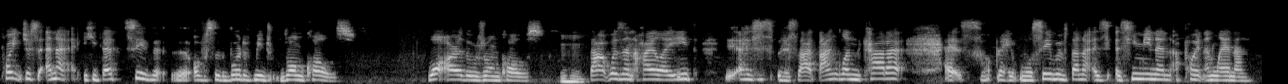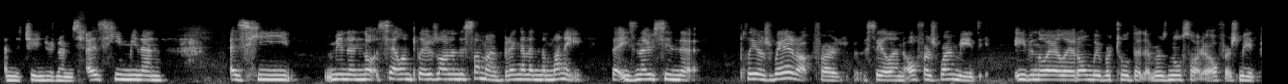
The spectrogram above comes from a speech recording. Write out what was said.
point, just in it, he did say that obviously the board have made wrong calls what are those wrong calls? Mm-hmm. That wasn't highlighted. Is, is that dangling the carrot? It's right. We'll say we've done it. Is, is he meaning appointing Lennon in the changing rooms? Is he meaning? Is he meaning not selling players on in the summer, bringing in the money? That he's now saying that players were up for sale and offers were made, even though earlier on we were told that there was no sort of offers made.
